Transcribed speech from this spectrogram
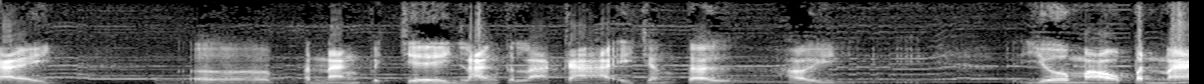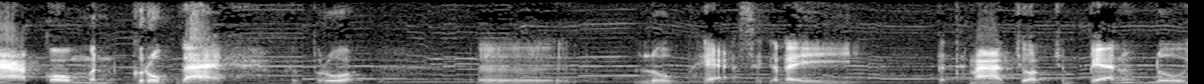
កែកអឺប៉ុណ្ណឹងប្រជែងឡើងតឡាការអីចឹងទៅហើយយកមកបណ្ណាក៏មិនគ្រប់ដែរពីព្រោះអឺលោភៈសេចក្តីប្រាថ្នាជាប់ចម្ពាក់នឹងដូច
